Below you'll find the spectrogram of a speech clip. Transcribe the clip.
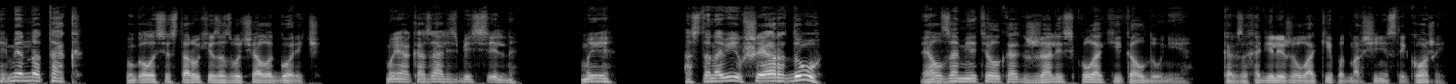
Именно так. В голосе старухи зазвучала горечь. Мы оказались бессильны. Мы, остановившие Орду. Эл заметил, как сжались кулаки колдуньи, как заходили желваки под морщинистой кожей.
